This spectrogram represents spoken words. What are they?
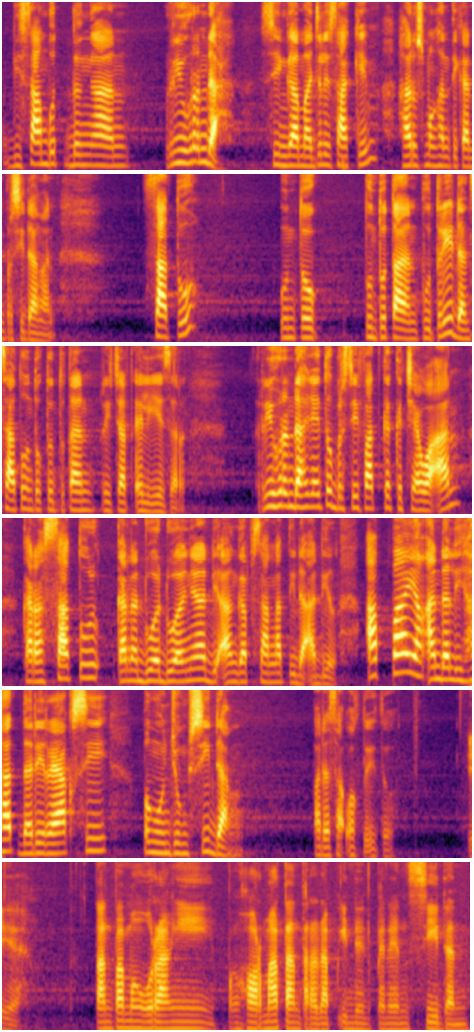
disambut dengan riuh rendah sehingga majelis hakim harus menghentikan persidangan. Satu untuk tuntutan Putri dan satu untuk tuntutan Richard Eliezer. Riuh rendahnya itu bersifat kekecewaan karena satu karena dua-duanya dianggap sangat tidak adil. Apa yang Anda lihat dari reaksi pengunjung sidang pada saat waktu itu? Iya. Tanpa mengurangi penghormatan terhadap independensi dan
